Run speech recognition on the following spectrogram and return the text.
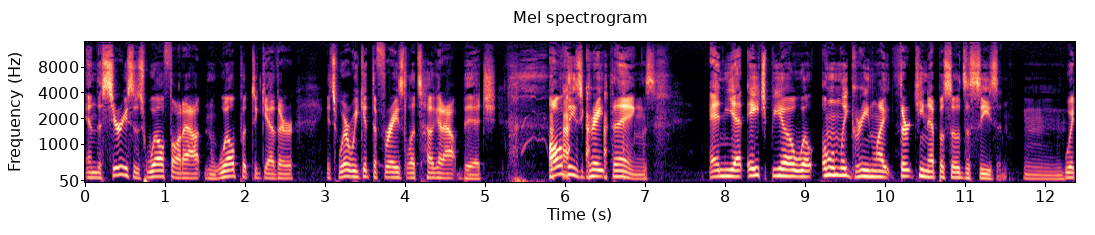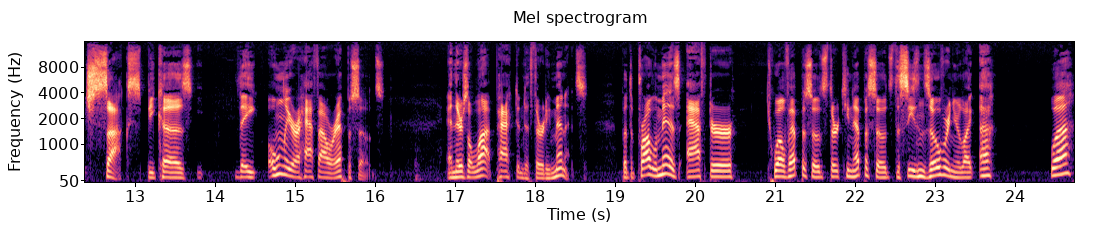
and the series is well thought out and well put together. It's where we get the phrase "Let's hug it out, bitch." All these great things, and yet HBO will only greenlight 13 episodes a season, mm. which sucks because they only are half-hour episodes, and there's a lot packed into 30 minutes. But the problem is, after 12 episodes, 13 episodes, the season's over, and you're like, uh, what?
